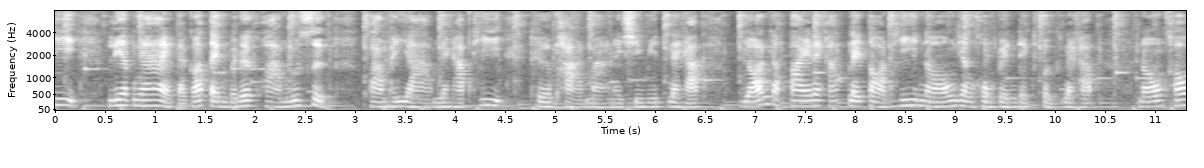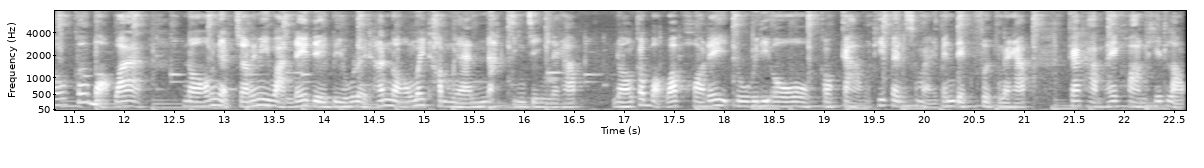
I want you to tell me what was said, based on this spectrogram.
ที่เรียบง่าย แต่ก็เต็มไปด้วยความรู้สึกความพยายามนะครับที่เธอผ่านมาในชีวิตนะครับ ย้อนกลับไปนะครับในตอนที่น้องยังคงเป็นเด็กฝึกนะครับ น้องเขาก็บอกว่าน้องเนี่ยจะไม่มีวันได้เดบิวต์เลยถ้าน้องไม่ทำงานหนักจริง ๆ นะครับ น้องก็บอกว่าพอได้ดูวิดีโอเก่าๆที่เป็นสมัยเป็นเด็กฝึกนะครับ ก็ทำให้ความคิดเหล่า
